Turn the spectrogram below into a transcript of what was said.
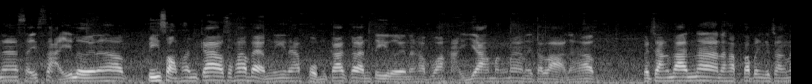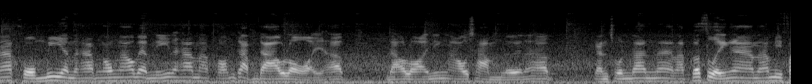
หน้าใส ๆ เลยนะครับ ปี 2009 สภาพแบบนี้นะครับ ผมกล้าการันตีเลยนะครับ ว่าหายากมาก ๆ ในตลาดนะครับ กระจังด้านหน้านะครับ ก็เป็นกระจังหน้าโครเมียมนะครับเงาๆแบบนี้นะครับ มาพร้อมกับดาวลอยครับ ดาวลอยนี่เงาฉ่ำเลยนะครับ กันชนด้านหน้านะครับ ก็สวยงามนะครับ มีไฟ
